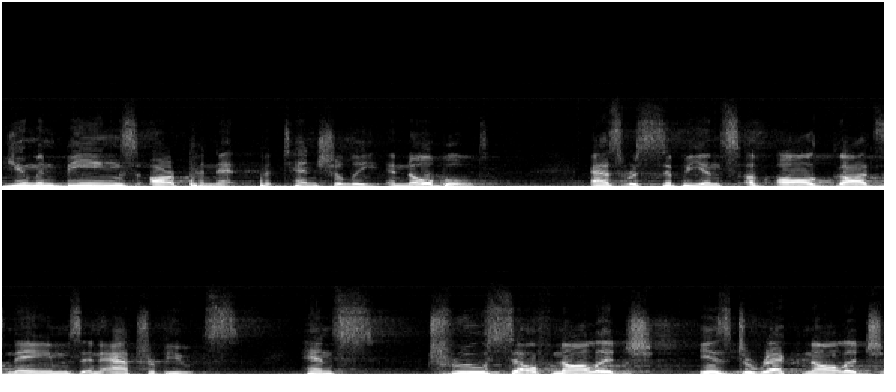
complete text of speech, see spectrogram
human beings are potentially ennobled as recipients of all God's names and attributes. Hence, true self knowledge is direct knowledge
